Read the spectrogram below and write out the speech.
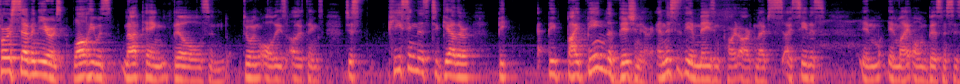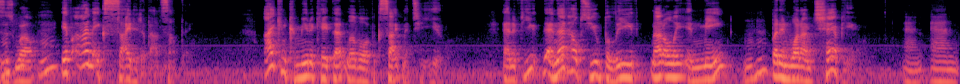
first seven years while he was not paying bills and doing all these other things, just piecing this together be, be, by being the visionary. And this is the amazing part, Art, and I've, I see this in, in my own businesses as mm-hmm, well. Mm-hmm. If I'm excited about something, I can communicate that level of excitement to you. And if you and that helps you believe not only in me, but in what I'm championing. And, and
